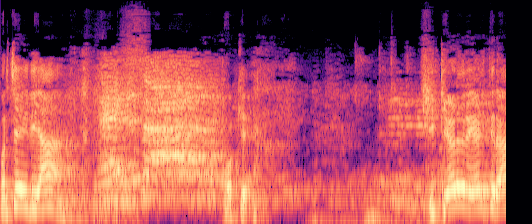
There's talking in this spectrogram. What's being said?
ಪರಿಚಯ ಇದೆಯಾ? ಓಕೆ. ಈಗ ಕೇಳಿದ್ರೆ ಹೇಳ್ತೀರಾ?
